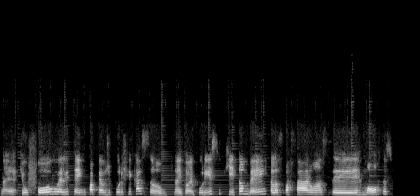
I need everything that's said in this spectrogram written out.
né? Que o fogo ele tem um papel de purificação, né? Então é por isso que também elas passaram a ser mortas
